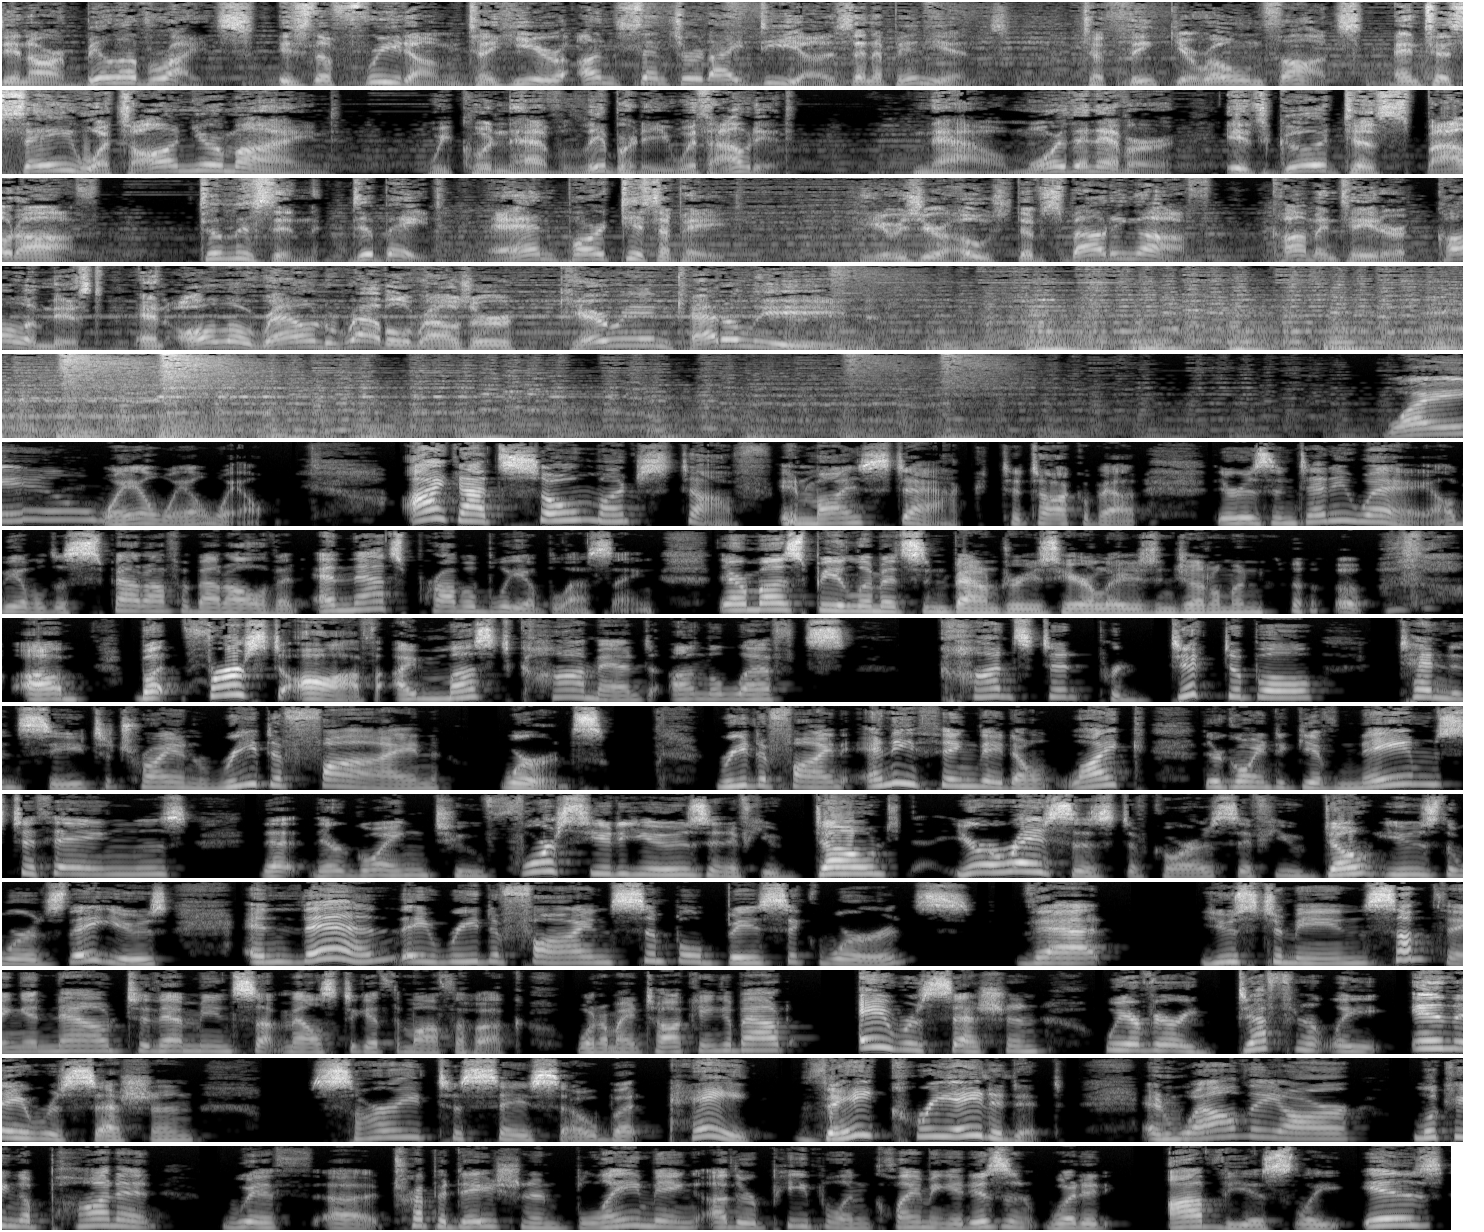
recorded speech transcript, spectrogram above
In our Bill of Rights is the freedom to hear uncensored ideas and opinions, to think your own thoughts, and to say what's on your mind. We couldn't have liberty without it. Now, more than ever, it's good to spout off, to listen, debate, and participate. Here's your host of Spouting Off, commentator, columnist, and all around rabble rouser, Karen Kataline. Well, well, well, well. I got so much stuff in my stack to talk about. There isn't any way I'll be able to spout off about all of it. And that's probably a blessing. There must be limits and boundaries here, ladies and gentlemen. um, but first off, I must comment on the left's constant, predictable tendency to try and redefine words redefine anything they don't like. They're going to give names to things that they're going to force you to use. And if you don't, you're a racist, of course, if you don't use the words they use. And then they redefine simple, basic words that used to mean something and now to them means something else to get them off the hook. What am I talking about? A recession. We are very definitely in a recession. Sorry to say so, but hey, they created it. And while they are looking upon it with uh, trepidation and blaming other people and claiming it isn't what it obviously is,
